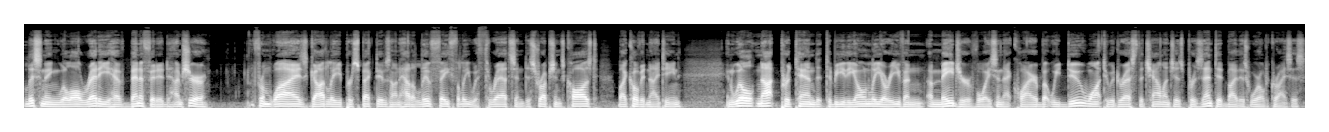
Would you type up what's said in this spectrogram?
listening will already have benefited, I'm sure, from wise, godly perspectives on how to live faithfully with threats and disruptions caused by COVID 19 and we'll not pretend to be the only or even a major voice in that choir, but we do want to address the challenges presented by this world crisis.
